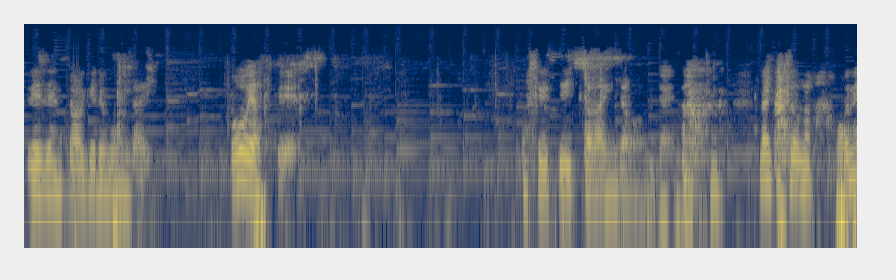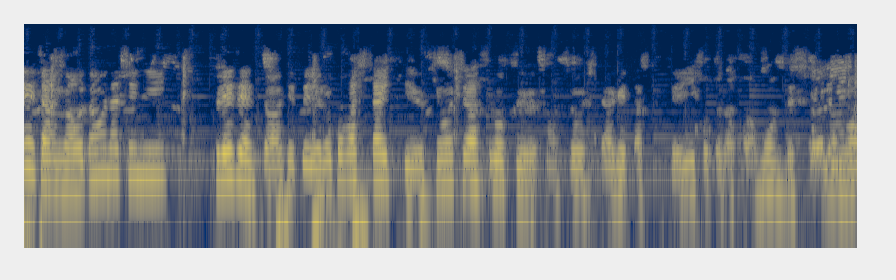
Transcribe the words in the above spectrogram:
プレゼントあげる問題、どうやって教えていったらいいんだろうみたいな。なんかその、お姉ちゃんがお友達にプレゼントをあげて喜ばしたいっていう気持ちはすごく尊重してあげたくていいことだと思うんですよ。でも、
